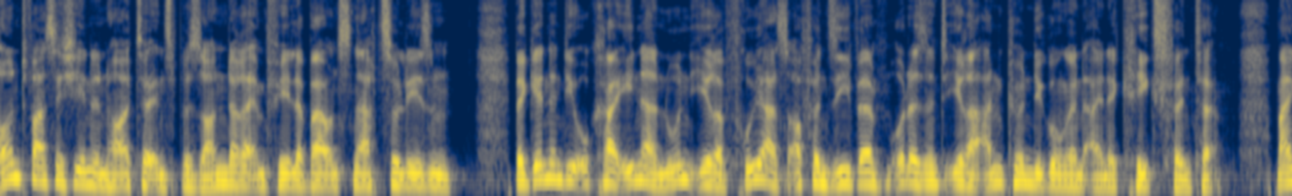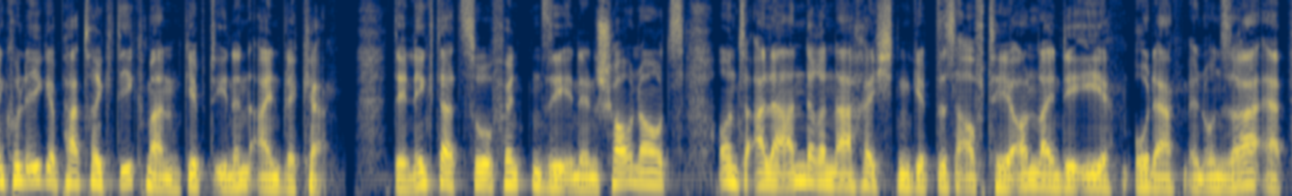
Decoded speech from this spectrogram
Und was ich Ihnen heute insbesondere empfehle, bei uns nachzulesen. Beginnen die Ukrainer nun ihre Frühjahrsoffensive oder sind ihre Ankündigungen eine Kriegsfinte? Mein Kollege Patrick Diekmann gibt Ihnen Einblicke. Den Link dazu finden Sie in den Show Notes und alle anderen Nachrichten gibt es auf t-online.de oder in unserer App.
